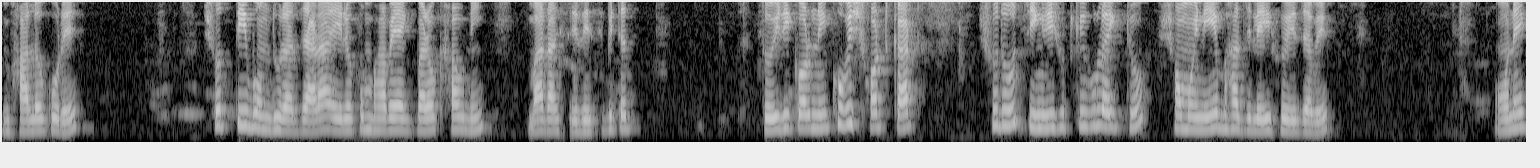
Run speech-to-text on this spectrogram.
ভালো করে। সত্যি বন্ধুরা, যারা এরকমভাবে একবারও খাওনি বা রেসিপিটা তৈরি করনি, খুবই শর্টকাট শুধু চিংড়ি শুটকিগুলো একটু সময় নিয়ে ভাজলেই হয়ে যাবে। অনেক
